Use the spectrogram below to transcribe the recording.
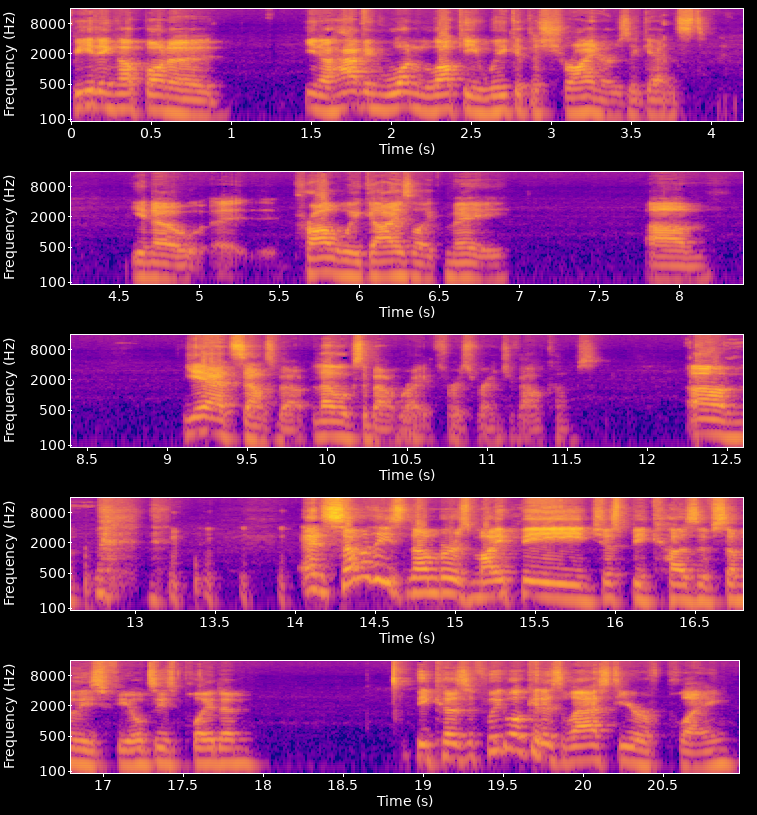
beating up on a you know having one lucky week at the Shriners against you know uh, probably guys like me. Um, yeah, it sounds about that looks about right for his range of outcomes. Um, and some of these numbers might be just because of some of these fields he's played in. Because if we look at his last year of playing,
